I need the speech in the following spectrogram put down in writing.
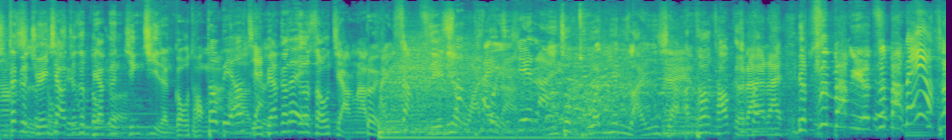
啊。这。个诀窍就是不要跟经纪人沟通啊，都不要讲你不要跟歌手讲啦，对。台上直接就上台玩。直接来。你，就突然间来一下。哎，，说曹可来来，有翅膀有翅膀，没有侧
